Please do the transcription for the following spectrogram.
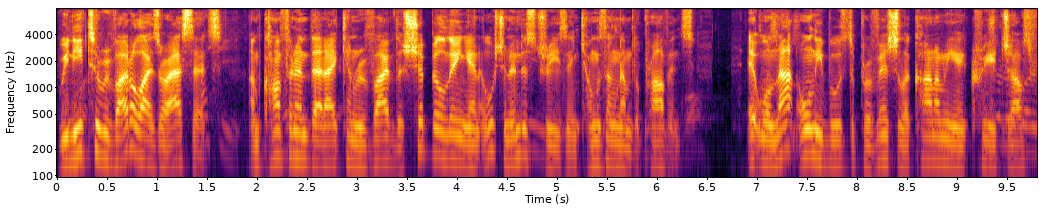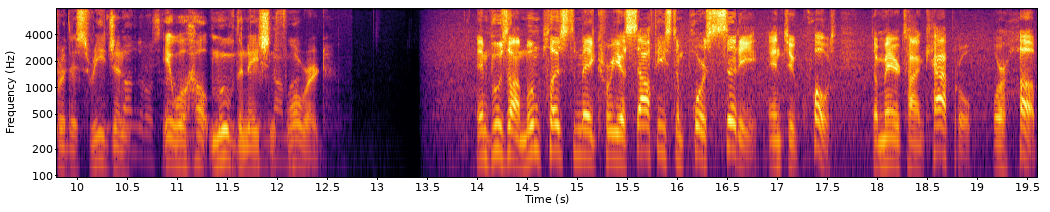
We need to revitalize our assets. I'm confident that I can revive the shipbuilding and ocean industries in Gyeongsangnam-do province. It will not only boost the provincial economy and create jobs for this region, it will help move the nation forward. In Busan, Moon pledged to make Korea's southeastern port city into, quote, the maritime capital or hub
